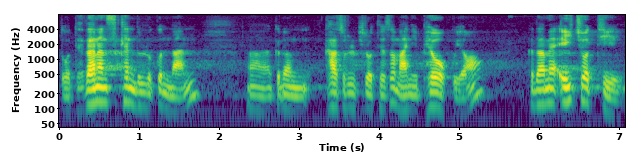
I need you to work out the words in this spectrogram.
또 대단한 스캔들로 끝난 어, 그런 가수를 비롯해서 많이 배웠고요. 그 다음에 H.O.T,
